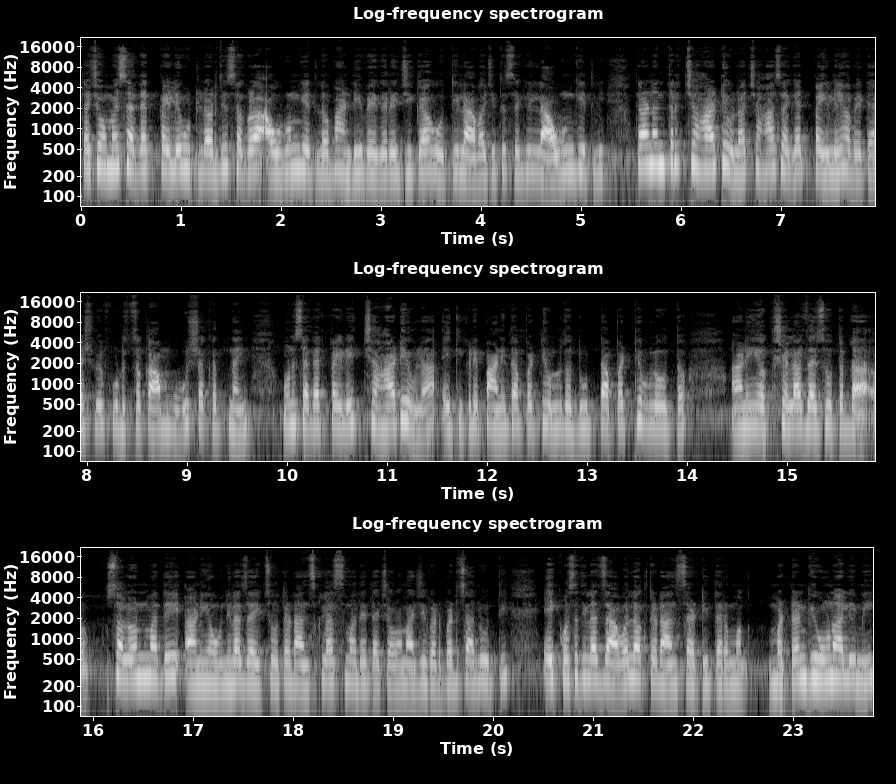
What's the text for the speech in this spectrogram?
त्याच्यामुळे सगळ्यात पहिले उठल्यावरती सगळं आवरून घेतलं भांडी वगैरे जी काय होती लावायची ती सगळी लावून घेतली. त्यानंतर चहा ठेवला. चहा सगळ्यात पहिले हवे त्याशिवाय पुढचं काम होऊ शकत नाही. म्हणून सगळ्यात पहिले चहा ठेवला. एकीकडे पाणी तापत ठेवलं होतं दूध तापत ठेवलं होतं. आणि अक्षयला जायचं होतं डा सलोनमध्ये आणि अवनीला जायचं होतं डान्स क्लासमध्ये. त्याच्यामुळे माझी गडबड चालू होती. एक वाजता तिला जावं लागतं डान्ससाठी. तर मग मटण घेऊन आली मी.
